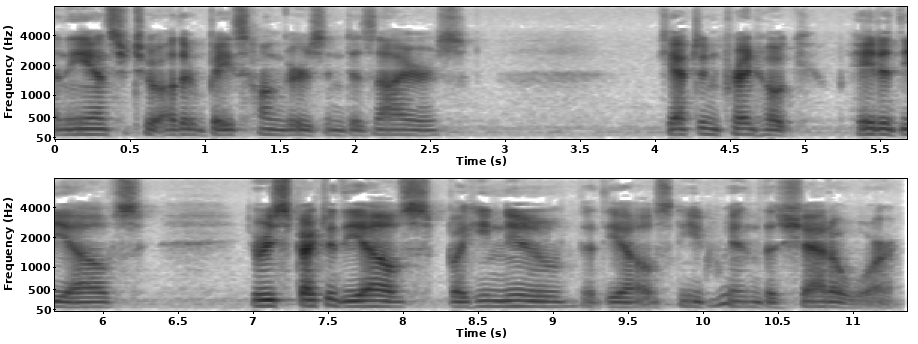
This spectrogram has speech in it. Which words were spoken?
and the answer to other base hungers and desires. Captain Prenhook hated the elves. He respected the elves, but he knew that the elves need win the Shadow War,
